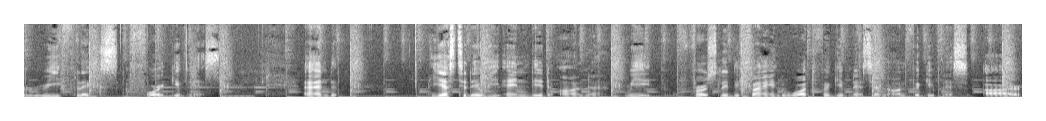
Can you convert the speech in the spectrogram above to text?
reflex forgiveness. And yesterday we ended on we firstly defined what forgiveness and unforgiveness are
